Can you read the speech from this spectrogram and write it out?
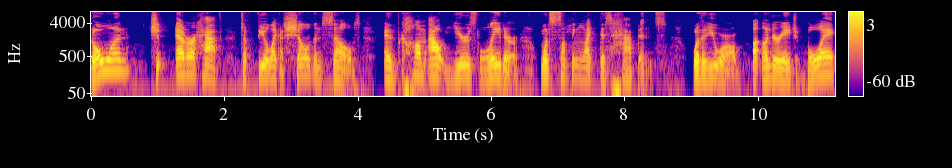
no one should ever have to feel like a shell of themselves and come out years later when something like this happens. Whether you are an underage boy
